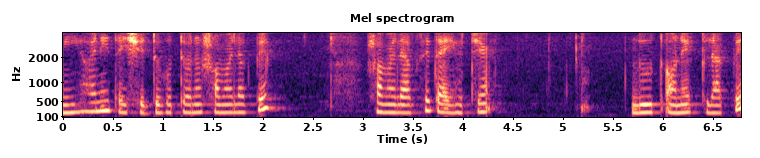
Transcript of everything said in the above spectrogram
মিহি হয়নি, তাই সেদ্ধ করতে অনেক সময় লাগবে। সময় লাগছে, তাই হচ্ছে দুধ অনেক লাগবে,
